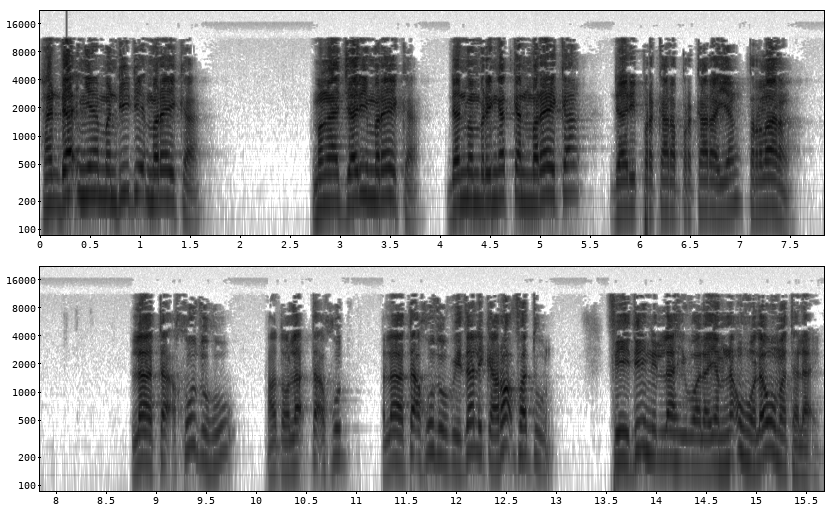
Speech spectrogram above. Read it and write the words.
Hendaknya mendidik mereka, mengajari mereka dan memperingatkan mereka dari perkara-perkara yang terlarang. La atau la ta'khud la ta'khudhu bidzalika ra'fatun fi dinillahi wa la yamna'uhu lawmata la'im.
